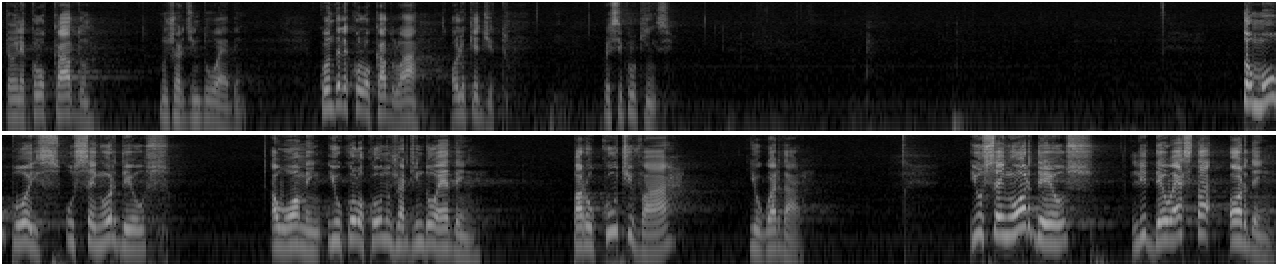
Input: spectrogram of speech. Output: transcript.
Então ele é colocado no jardim do Éden. Quando ele é colocado lá, olha o que é dito. Versículo 15. Tomou, pois, o Senhor Deus ao homem e o colocou no jardim do Éden, para o cultivar e o guardar. E o Senhor Deus lhe deu esta ordem:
